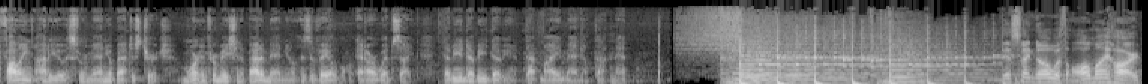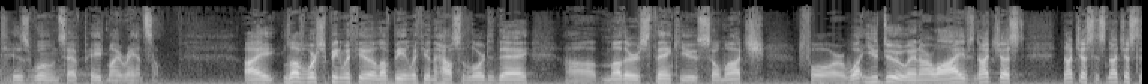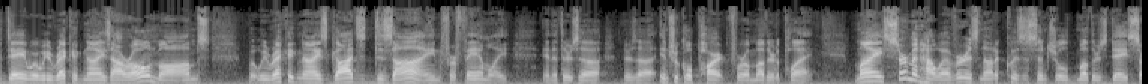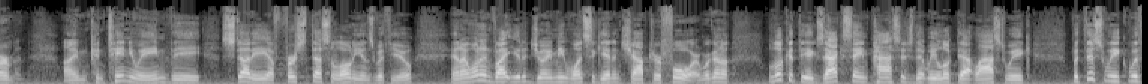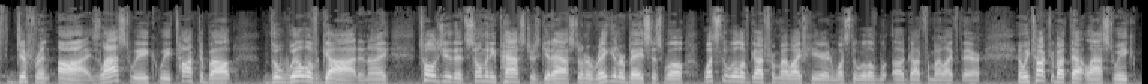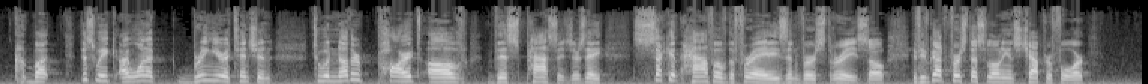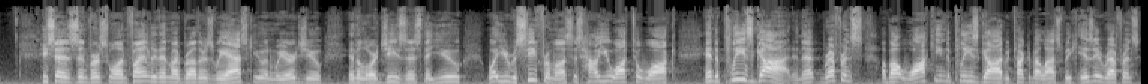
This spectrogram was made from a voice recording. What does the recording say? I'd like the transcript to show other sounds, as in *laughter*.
The following audio is from Emmanuel Baptist Church. More information about Emmanuel is available at our website, www.myemmanuel.net. This I know with all my heart, his wounds have paid my ransom. I love worshiping with you. I love being with you in the house of the Lord today. Uh, mothers, thank you so much for what you do in our lives, not just not just it's not just a day where we recognize our own moms, but we recognize God's design for family and that there's a there's a integral part for a mother to play. My sermon, however, is not a quintessential Mother's Day sermon. I'm continuing the study of First Thessalonians with you, and I want to invite you to join me once again in chapter 4. And we're going to look at the exact same passage that we looked at last week, but this week with different eyes. Last week we talked about the will of God, and I told you that so many pastors get asked on a regular basis, well, what's the will of God for my life here, and what's the will of uh, God for my life there? And we talked about that last week, *clears throat* but this week I want to bring your attention to another part of this passage. There's a second half of the phrase in verse 3. So if you've got 1 Thessalonians chapter 4, he says in verse 1 Finally, then, my brothers, we ask you and we urge you in the Lord Jesus that you, what you receive from us, is how you ought to walk and to please God. And that reference about walking to please God, we talked about last week, is a reference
